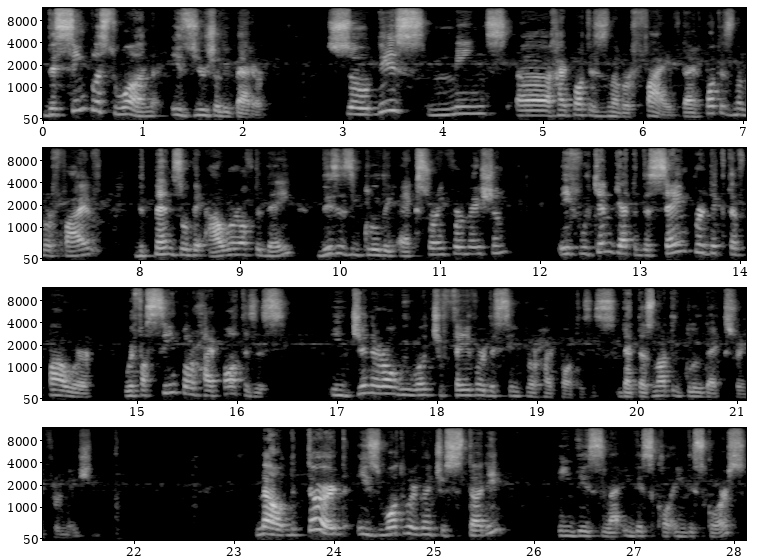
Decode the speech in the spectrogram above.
the simplest one is usually better. So this means uh, hypothesis number five. The hypothesis number five depends on the hour of the day. This is including extra information. If we can get the same predictive power with a simpler hypothesis, in general, we want to favor the simpler hypothesis that does not include extra information. Now, the third is what we're going to study in this, in this, in this course,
